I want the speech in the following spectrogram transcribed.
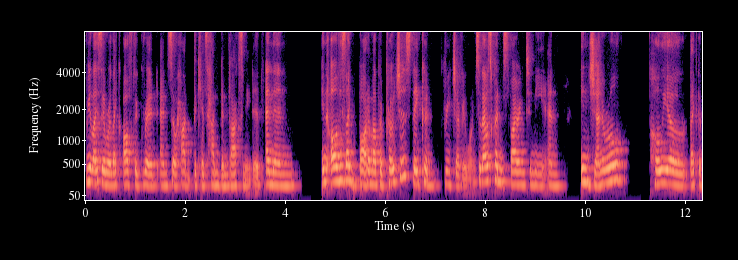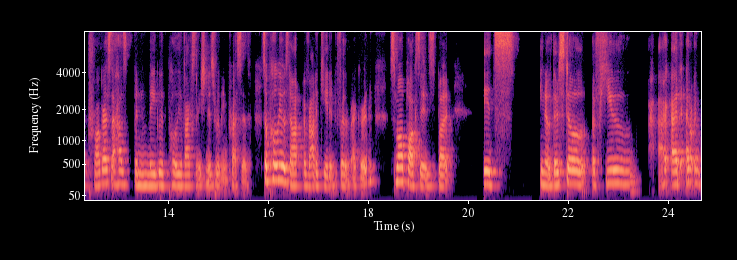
realized they were like off the grid, and so had the kids hadn't been vaccinated, and then in all these like bottom up approaches, they could reach everyone. So that was quite inspiring to me. And in general, polio, like the progress that has been made with polio vaccination is really impressive. So polio is not eradicated for the record. Smallpox is, but it's, you know, there's still a few, I, I, I don't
